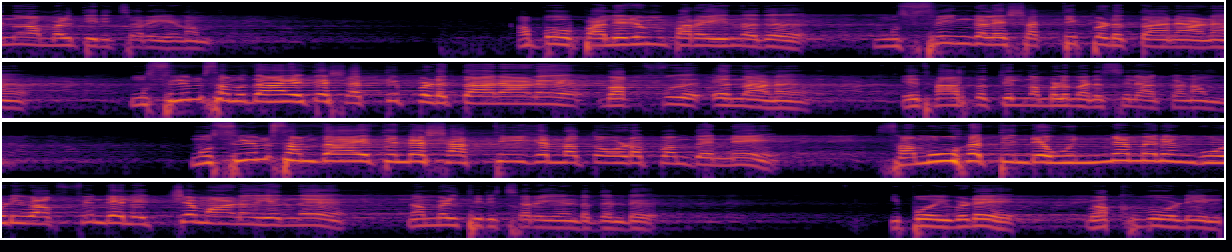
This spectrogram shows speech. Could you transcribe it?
എന്ന് നമ്മൾ തിരിച്ചറിയണം. അപ്പോൾ പലരും പറയുന്നത് മുസ്ലിങ്ങളെ ശക്തിപ്പെടുത്താനാണ് മുസ്ലിം സമുദായത്തെ ശക്തിപ്പെടുത്താനാണ് വഖഫ് എന്നാണ്. യഥാർത്ഥത്തിൽ നമ്മൾ മനസ്സിലാക്കണം. മുസ്ലിം സമുദായത്തിന്റെ ശാക്തീകരണത്തോടൊപ്പം തന്നെ സമൂഹത്തിന്റെ ഉന്നമനം കൂടി വഖഫിന്റെ ലക്ഷ്യമാണ് എന്ന് നമ്മൾ തിരിച്ചറിയേണ്ടതുണ്ട്. ഇപ്പോൾ ഇവിടെ വഖഫ് ബോർഡിൽ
